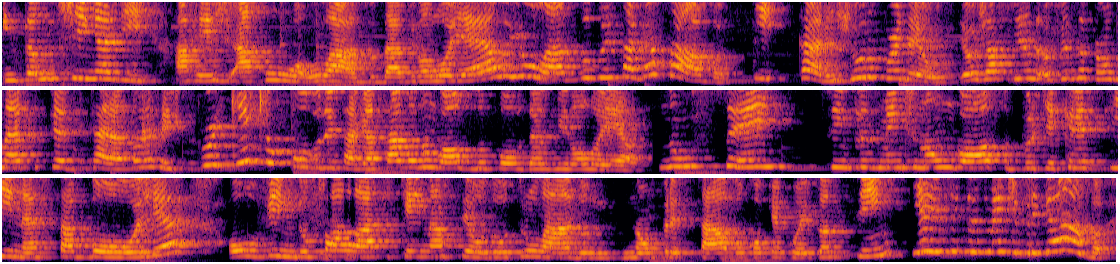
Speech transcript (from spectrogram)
Então tinha ali a, a rua, o lado da Vila Loielo e o lado do Itagaçaba. E, cara, juro por Deus, Deus, eu já fiz, eu fiz essa pergunta na época, porque, cara, adolescente, por que que o povo do Itagaçaba não gosta do povo da Vila Loyal? Não sei, simplesmente não gosto, porque cresci nesta bolha, ouvindo falar que quem nasceu do outro lado não prestava ou qualquer coisa assim, e aí simplesmente brigava.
